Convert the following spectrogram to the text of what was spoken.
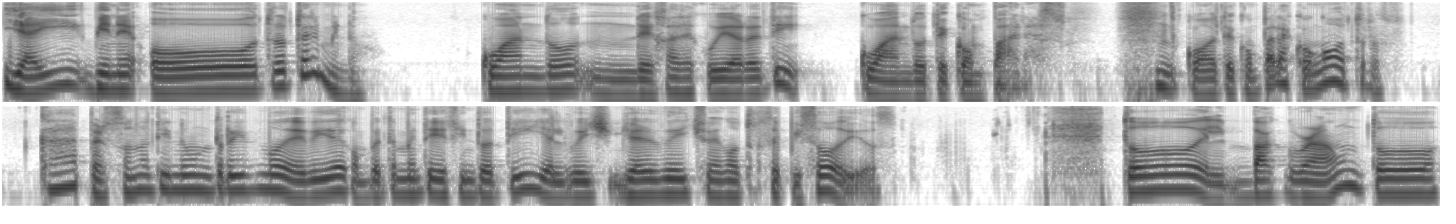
Y ahí viene otro término. Cuando dejas de cuidar de ti, cuando te comparas, cuando te comparas con otros. Cada persona tiene un ritmo de vida completamente distinto a ti, ya lo he dicho en otros episodios. Todo el background, toda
